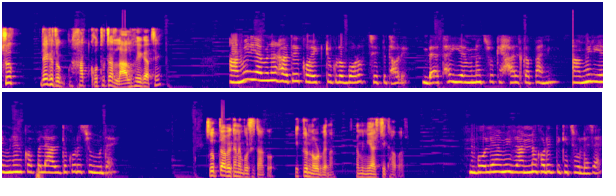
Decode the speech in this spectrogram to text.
চুপ দেখেছ হাত কতটা লাল হয়ে গেছে। আমির ইয়ামিনার হাতে কয়েক টুকরো বরফ চেপে ধরে। ব্যথা ইয়ামিনার চোখে হালকা পানি। আমির ইয়ামিনার কপালে আলতো করে চুমু দেয়। চুপচাপ এখানে বসে থাকো একটু নড়বে না। আমি নিয়ে আসছি খাবার। বলে আমি রান্নাঘরের দিকে চলে যাই।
